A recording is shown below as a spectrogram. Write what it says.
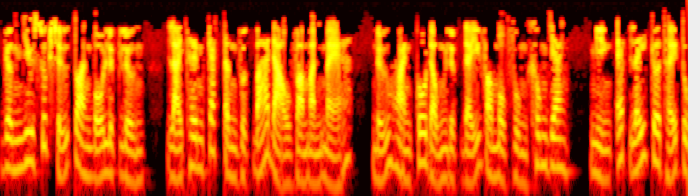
Gần như xuất xử toàn bộ lực lượng, lại thêm các tầng vực bá đạo và mạnh mẽ, nữ hoàng cô động lực đẩy vào một vùng không gian, nghiền ép lấy cơ thể tù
